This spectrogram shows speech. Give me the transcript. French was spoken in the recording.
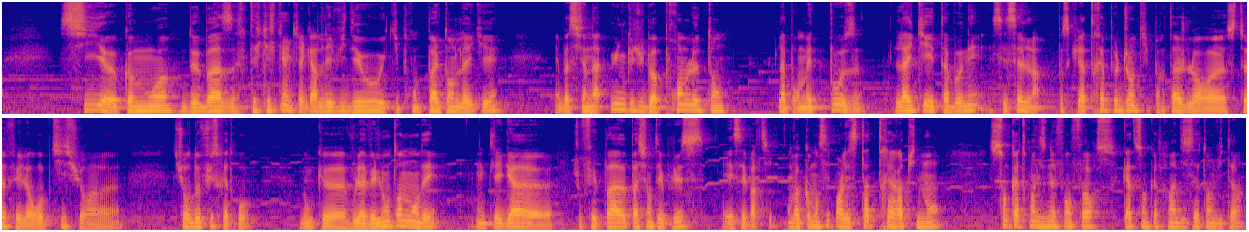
Si, comme moi, de base, t'es quelqu'un qui regarde les vidéos et qui prend pas le temps de liker, et eh bah, s'il y en a une que tu dois prendre le temps, là, pour mettre pause liker et t'abonner, c'est celle-là. Parce qu'il y a très peu de gens qui partagent leur euh, stuff et leur opti sur, euh, sur Dofus Retro. Donc euh, vous l'avez longtemps demandé. Donc les gars, je vous fais pas patienter plus. Et c'est parti. On va commencer par les stats très rapidement. 199 en force, 497 en vita.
